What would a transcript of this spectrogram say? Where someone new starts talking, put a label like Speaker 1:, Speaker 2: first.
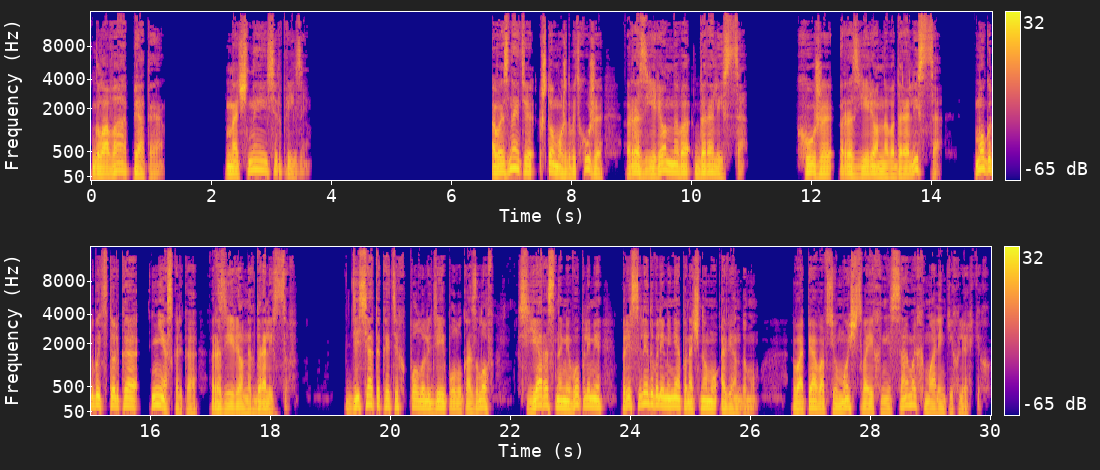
Speaker 1: Глава пятая. Ночные сюрпризы. Вы знаете, что может быть хуже разъяренного даролистца? Хуже разъяренного даролистца могут быть только несколько разъяренных даролистцев. Десяток этих полулюдей-полукозлов с яростными воплями преследовали меня по ночному авендуму вопя во всю мощь своих не самых маленьких легких.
